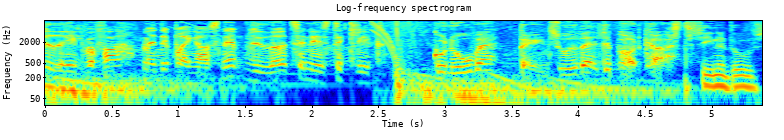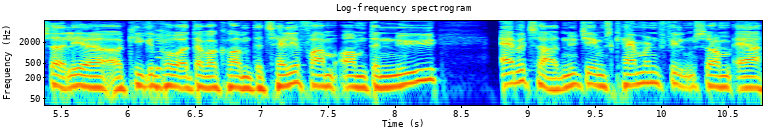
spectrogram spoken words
ved helt hvorfor, men det bringer os nemt videre til næste klip. Gonova, dagens udvalgte podcast. Signe, du sad lige og kiggede på, at der var kommet detaljer frem om den nye Avatar, den nye James Cameron-film, som er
